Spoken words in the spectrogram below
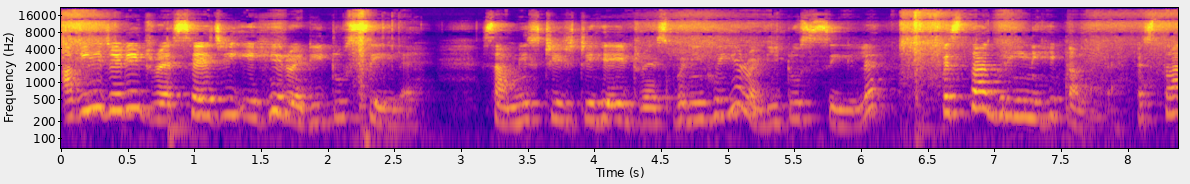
ਅਗਲੀ ਜਿਹੜੀ ਡਰੈਸ ਹੈ ਜੀ, ਇਹ ਰੈਡੀ ਟੂ ਸੇਲ ਹੈ। ਸਾਮੀ ਸਟਿਚਡ ਇਹ ਡਰੈਸ ਬਣੀ ਹੋਈ ਹੈ ਰੈਡੀ ਟੂ ਸੇਲ ਹੈ। ਪਿਸਤਾ ਗ੍ਰੀਨ ਇਹ ਕਲਰ ਹੈ, ਪਿਸਤਾ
